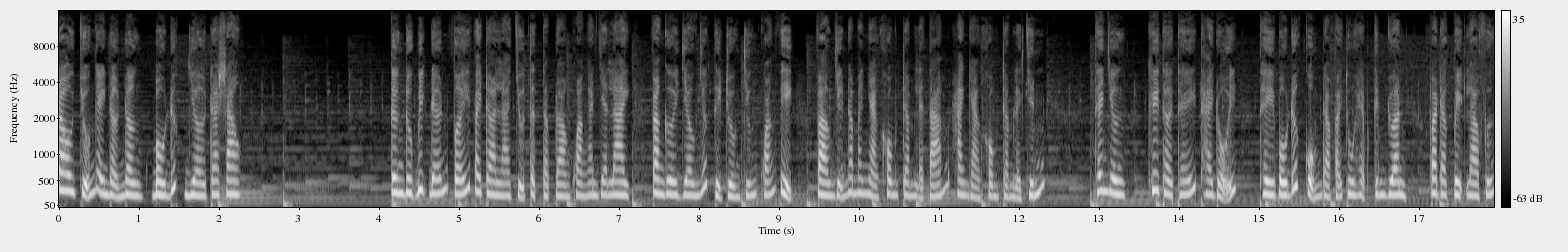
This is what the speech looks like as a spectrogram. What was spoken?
Sau chuỗi ngày nợ nần, Bầu Đức giờ ra sao? Từng được biết đến với vai trò là chủ tịch tập đoàn Hoàng Anh Gia Lai và người giàu nhất thị trường chứng khoán Việt vào những năm 2008-2009. Thế nhưng, khi thời thế thay đổi, thì Bầu Đức cũng đã phải thu hẹp kinh doanh và đặc biệt là vướng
